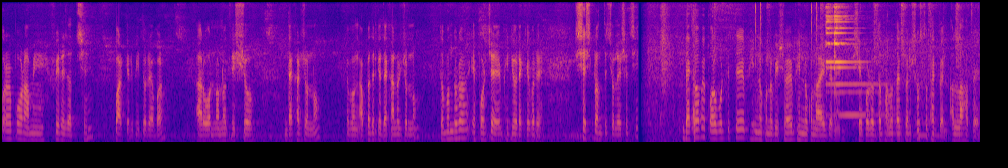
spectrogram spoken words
করার পর আমি ফিরে যাচ্ছি পার্কের ভিতরে আবার, আরও অন্যান্য দৃশ্য দেখার জন্য এবং আপনাদেরকে দেখানোর জন্য। তো বন্ধুরা, এ পর্যায়ে ভিডিওর একেবারে শেষ প্রান্তে চলে এসেছি। দেখা হবে পরবর্তীতে ভিন্ন কোনো বিষয়ে, ভিন্ন কোনো আয়োজনে। সে পর্যন্ত ভালো থাকবেন, সুস্থ থাকবেন। আল্লাহ হাফেজ।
